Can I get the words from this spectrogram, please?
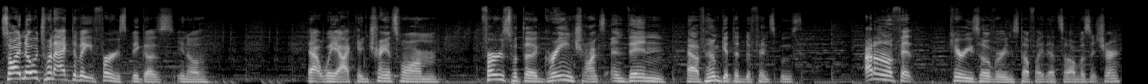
So I know which one to activate first because, you know, that way I can transform first with the green Trunks and then have him get the defense boost. I don't know if it carries over and stuff like that, so I wasn't sure.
